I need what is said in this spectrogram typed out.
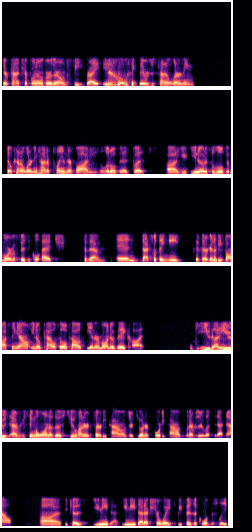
they're kind of tripping over their own feet, right? You know, like they were just kind of learning, still kind of learning how to play in their bodies a little bit, but uh, you you notice a little bit more of a physical edge to them, and that's what they need if they're going to be boxing out, you know, Kyle Filipowski and Armando Bacot you got to use every single one of those 230 pounds or 240 pounds, whatever they're listed at now, uh, because you need that. You need that extra weight to be physical in this league.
